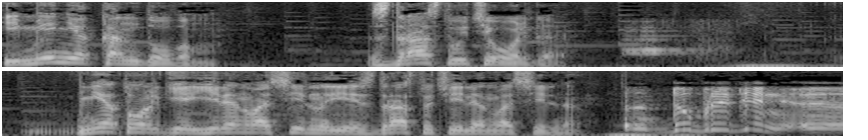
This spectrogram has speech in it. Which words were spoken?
и менее кондовым. Здравствуйте, Ольга. Нет, Ольги, Елена Васильевна есть. Здравствуйте, Елена Васильевна. Добрый день, э,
